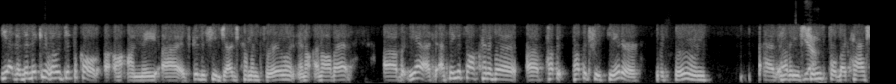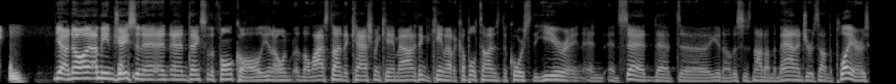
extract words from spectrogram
yeah, they're, they're making it really difficult on me. Uh, it's good to see Judge coming through and, and, and all that. Uh, but yeah, I, th- I think it's all kind of a, a puppet puppetry theater with Boone uh, having the strings pulled by Cashman. Yeah, no, I mean, Jason, and, and thanks for the phone call. You know, the last time that Cashman came out, I think it came out a couple of times in the course of the year and, and, and said that, uh, you know, this is not on the manager, it's on the players.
